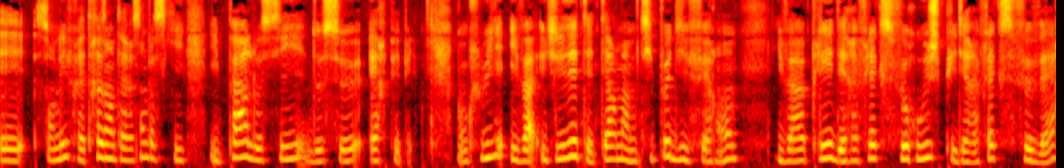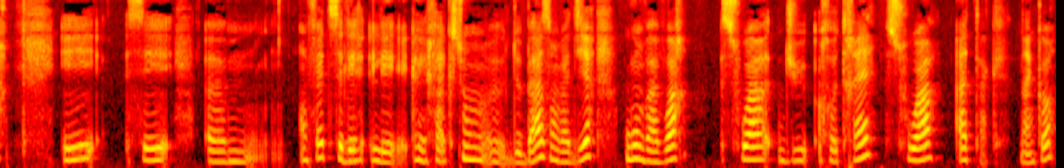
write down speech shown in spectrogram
Et son livre est très intéressant parce qu'il parle aussi de ce RPP. Donc lui, il va utiliser des termes un petit peu différents. Il va appeler des réflexes feu rouge puis des réflexes feu vert. Et c'est euh, en fait c'est les, les, réactions euh, de base, on va dire, où on va avoir soit du retrait, soit attaque, d'accord?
